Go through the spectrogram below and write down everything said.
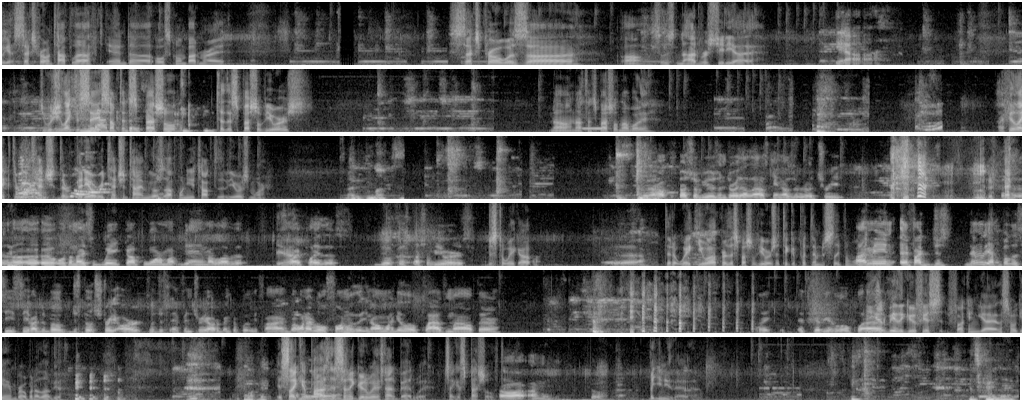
Alright, we got Sex Pro on top left and uh, Old School on bottom right. Sex Pro was, uh, oh, so it's Nod versus GDI. yeah. Would you like to say Not something versus special to the special viewers? No, nothing special, nobody. I feel like the retention, the video retention time goes up when you talk to the viewers more. Dude, I hope the special viewers enjoy that last game. That was a real treat. uh, uh, uh, it was a nice wake up, warm up game. I love it. That's why I play this. Do it for the special viewers. just to wake up. Yeah. Did it wake you up or the special viewers? I think it put them to sleep and woke I you mean, up. if I just didn't really have to build a CC, if I just built just built straight art, so just infantry, I would have been completely fine. But I want to have a little fun with it, you know. I want to get a little plasma out there. Like, it's good to get a little plasma. You gotta be the goofiest fucking guy in this whole game, bro. But I love you. It's like a positive. It's in a good way. It's not a bad way. It's like a special. Oh, thing. Oh, I, I mean, so But you knew that. It's good, man.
